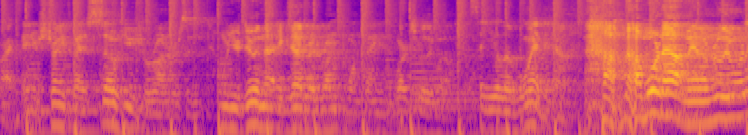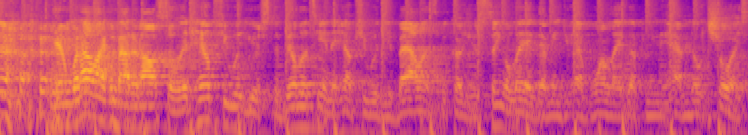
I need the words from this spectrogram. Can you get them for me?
Right. and your strength, man, it's so huge for runners. And when you're doing that exaggerated run form thing, it works really well. So you're a little winded, huh? I'm, worn out, man. I'm really worn out. Yeah, and what I like about it also, it helps you with your stability and it helps you with your balance because you're single leg. That means you have one leg up and you have no choice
